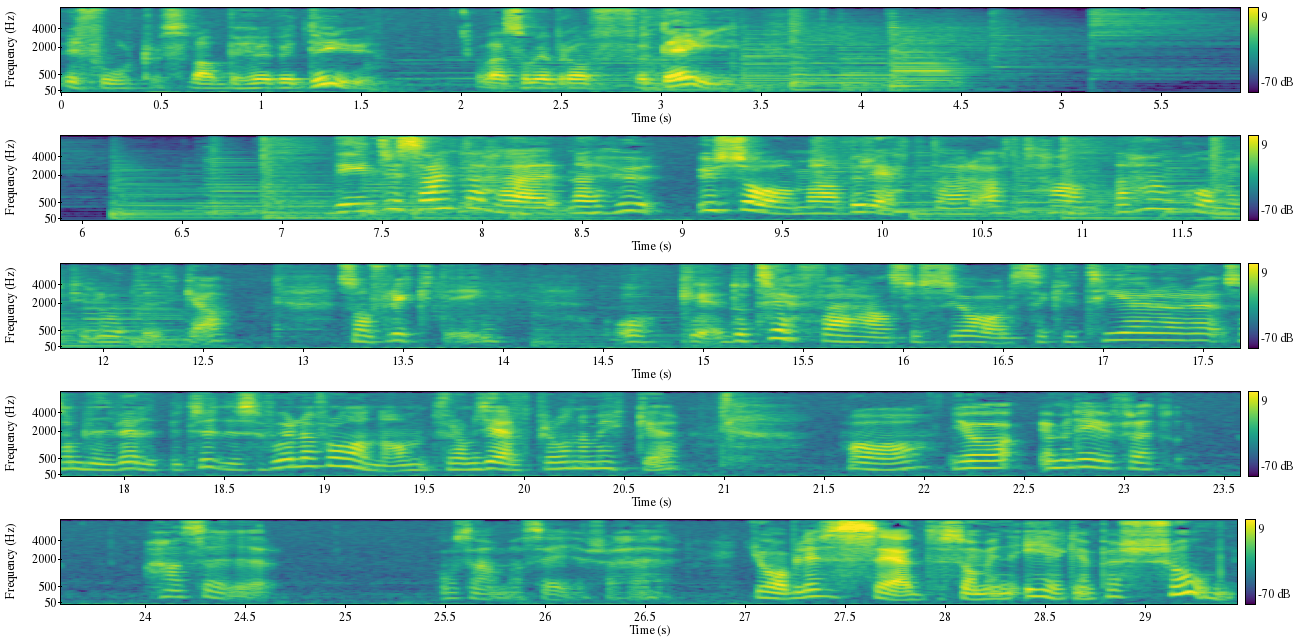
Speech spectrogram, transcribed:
i fokus. Vad behöver du? Vad som är bra för dig? Det är intressant det här när Usama berättar att han, när han kommer till Ludvika som flykting och då träffar han socialsekreterare som blir väldigt betydelsefulla för honom, för de hjälper honom mycket. Ja. ja. Ja, men det är ju för att han säger, Osama säger så här. Jag blev sedd som en egen person.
